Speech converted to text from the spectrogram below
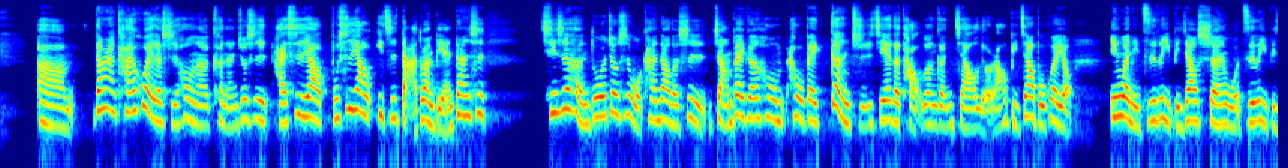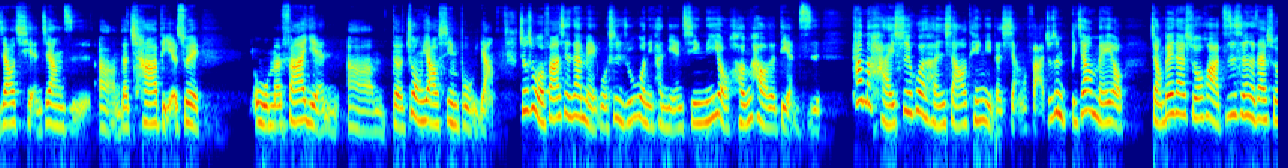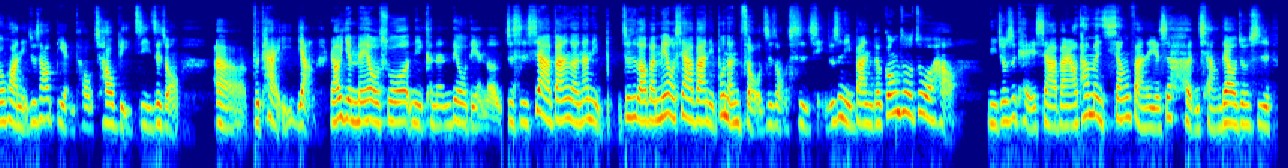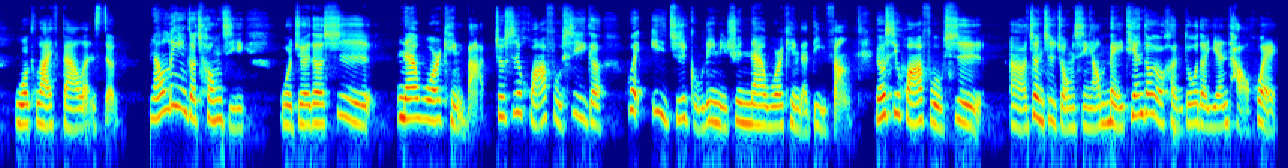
啊、当然开会的时候呢，可能就是还是要不是要一直打断别人，但是其实很多就是我看到的是长辈跟后后辈更直接的讨论跟交流，然后比较不会有因为你资历比较深，我资历比较浅这样子啊、的差别，所以。我们发言啊、的重要性不一样，就是我发现在美国是，如果你很年轻，你有很好的点子，他们还是会很想要听你的想法，就是比较没有长辈在说话，资深的在说话，你就是要点头抄笔记这种，呃，不太一样。然后也没有说你可能六点了，就是下班了，那你就是老板没有下班，你不能走这种事情，就是你把你的工作做好。你就是可以下班，然后他们相反的也是很强调就是 work-life balance 的。然后另一个冲击，我觉得是 networking 吧，就是华府是一个会一直鼓励你去 networking 的地方。尤其华府是呃政治中心，然后每天都有很多的研讨会。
